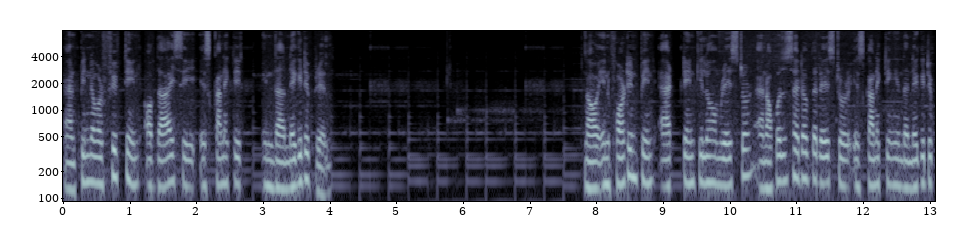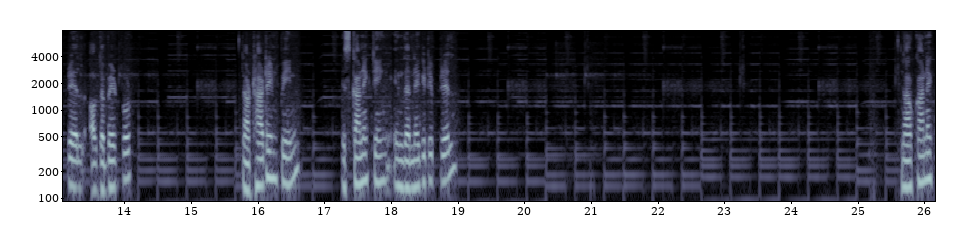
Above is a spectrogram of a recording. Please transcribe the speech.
And pin number 15 of the IC is connected in the negative rail. Now in 14 pin add 10 kilo ohm resistor and opposite side of the resistor is connecting in the negative rail of the breadboard. Now 13 pin is connecting in the negative rail. Now connect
